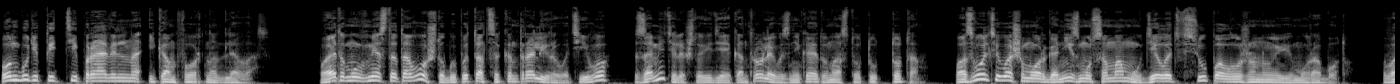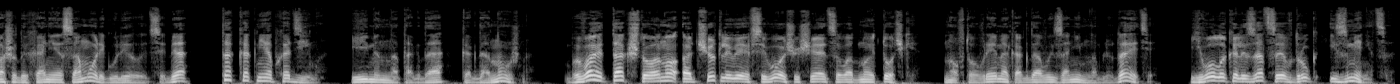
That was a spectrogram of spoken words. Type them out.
он будет идти правильно и комфортно для вас. Поэтому вместо того, чтобы пытаться контролировать его, заметили, что идея контроля возникает у нас то тут, то там. Позвольте вашему организму самому делать всю положенную ему работу. Ваше дыхание само регулирует себя так, как необходимо, и именно тогда, когда нужно. Бывает так, что оно отчетливее всего ощущается в одной точке, но в то время, когда вы за ним наблюдаете, его локализация вдруг изменится.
